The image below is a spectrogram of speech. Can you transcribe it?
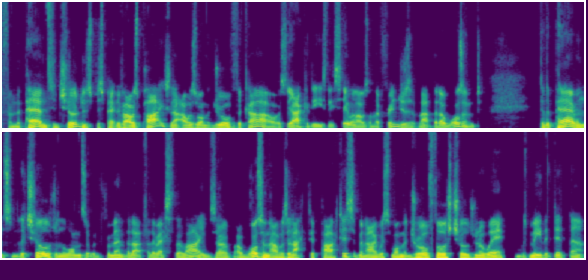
from the parents and children's perspective, I was party to that. I was one that drove the car. Obviously, I could easily say, well, I was on the fringes of that, but I wasn't. To the parents and the children, the ones that would remember that for the rest of their lives, I, I wasn't. I was an active participant. I was the one that drove those children away. It was me that did that.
